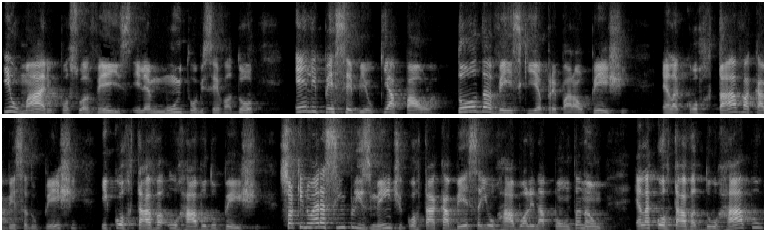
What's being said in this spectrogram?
E o Mário, por sua vez, ele é muito observador. Ele percebeu que a Paula, toda vez que ia preparar o peixe, ela cortava a cabeça do peixe e cortava o rabo do peixe. Só que não era simplesmente cortar a cabeça e o rabo ali na ponta, não ela cortava do rabo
